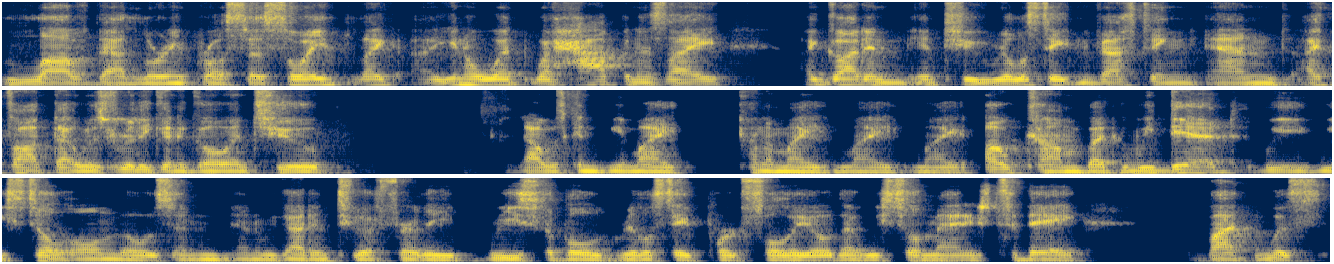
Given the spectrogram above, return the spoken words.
love that learning process. So I like you know what what happened is I I got in, into real estate investing, and I thought that was really going to go into that was going to be my kind of my my my outcome but we did. We we still own those and and we got into a fairly reasonable real estate portfolio that we still manage today. But was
